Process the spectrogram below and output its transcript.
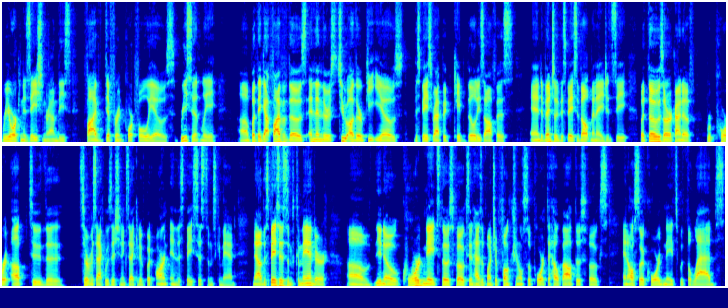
reorganization around these five different portfolios recently, uh, but they got five of those. And then there's two other PEOs the Space Rapid Capabilities Office and eventually the Space Development Agency. But those are kind of report up to the Service Acquisition Executive, but aren't in the Space Systems Command. Now, the Space Systems Commander um, you know, coordinates those folks and has a bunch of functional support to help out those folks, and also coordinates with the labs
